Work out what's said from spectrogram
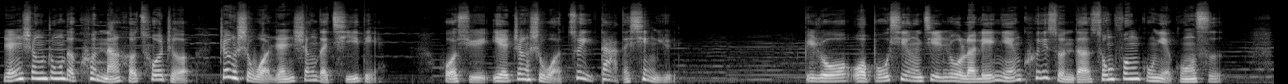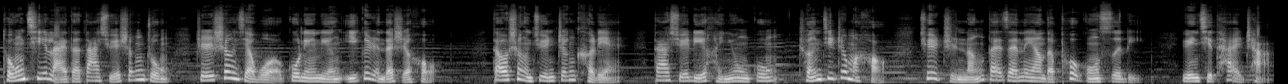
人生中的困难和挫折，正是我人生的起点，或许也正是我最大的幸运。比如，我不幸进入了连年亏损的松风工业公司，同期来的大学生中只剩下我孤零零一个人的时候，刀圣君真可怜。大学里很用功，成绩这么好，却只能待在那样的破公司里，运气太差。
